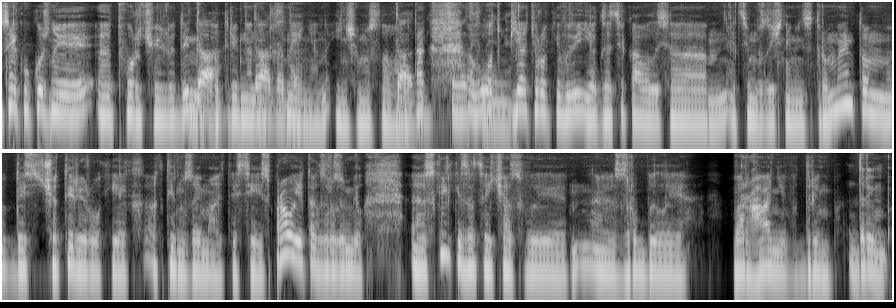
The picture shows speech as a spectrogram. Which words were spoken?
Це як у кожної е, творчої людини да, потрібне да, натхнення, да, іншими словами. так? От 5 років ви як зацікавилися цим музичним інструментом, десь 4 роки як активно займаєтеся цією справою, я так зрозумів. Е, скільки за цей час ви е, зробили варганів, дримб? Дримб.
